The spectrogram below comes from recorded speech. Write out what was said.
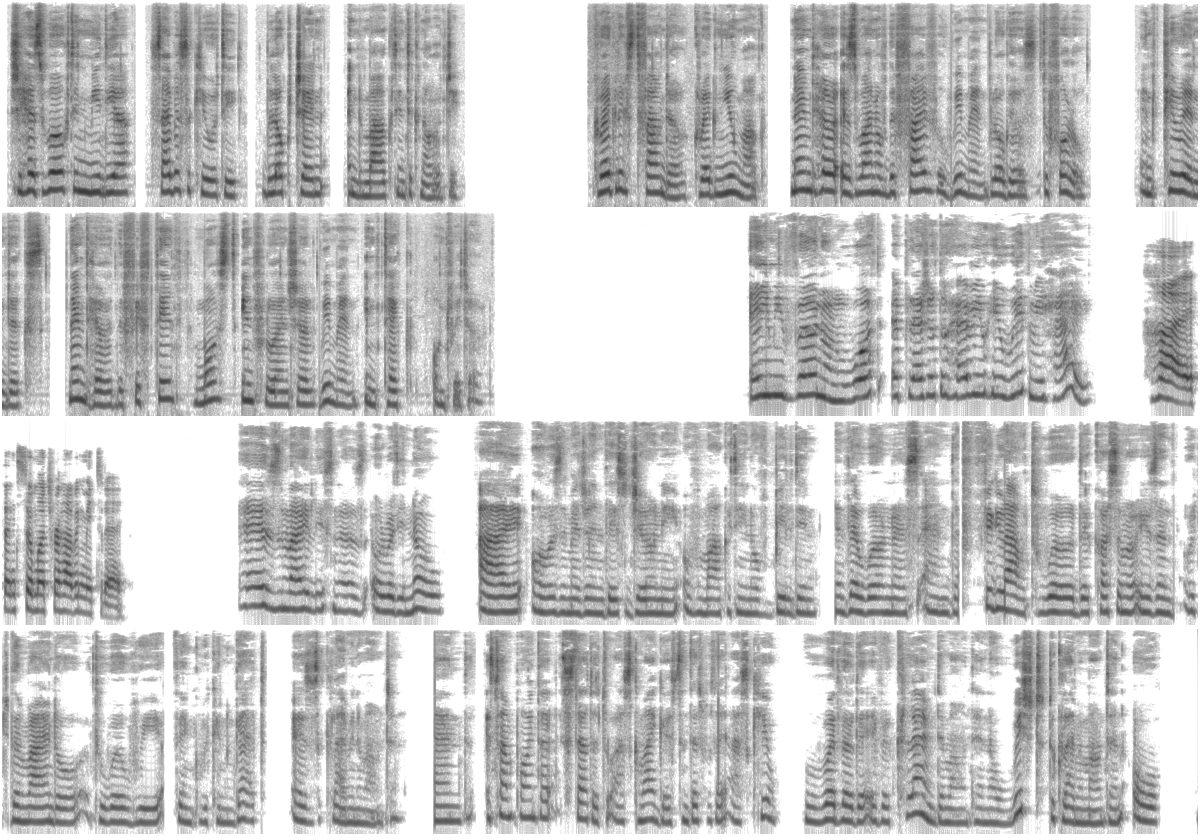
She has worked in media, cybersecurity, blockchain, and marketing technology. Craigslist founder Craig Newmark named her as one of the five women bloggers to follow, and Peer Index named her the 15th most influential women in tech on Twitter. Amy Vernon, what a pleasure to have you here with me. Hey. Hi, thanks so much for having me today. As my listeners already know, I always imagine this journey of marketing, of building the awareness and figure out where the customer is and reach the mind or to where we think we can get as climbing a mountain. And at some point, I started to ask my guests, and that's what I ask you whether they ever climbed a mountain or wished to climb a mountain, or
